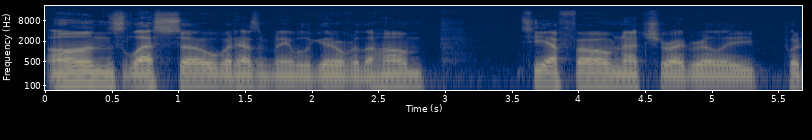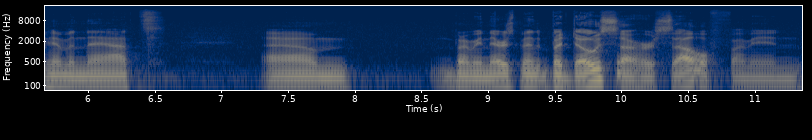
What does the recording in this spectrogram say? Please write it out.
Ons less so, but hasn't been able to get over the hump. Tiafoe, I'm not sure I'd really put him in that. Um, but I mean, there's been Badosa herself. I mean,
